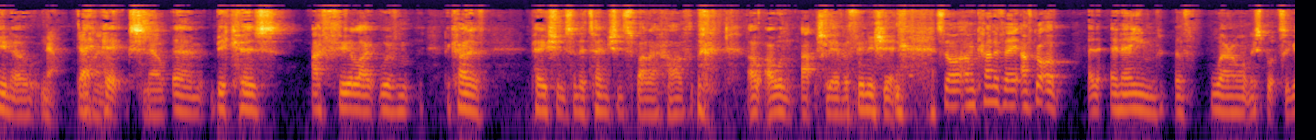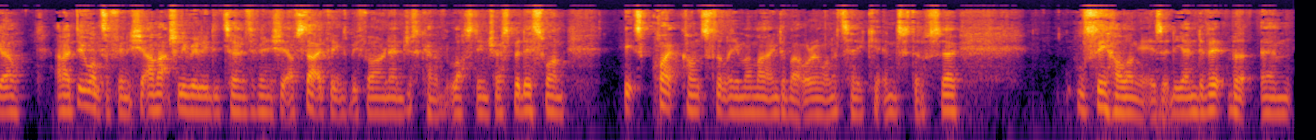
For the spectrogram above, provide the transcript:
you know, No, definitely epics. No. Um, because I feel like with the kind of patience and attention span I have, I, I wouldn't actually ever finish it. so I'm kind of, a, I've got a, an, an aim of where I want this book to go, and I do want to finish it. I'm actually really determined to finish it. I've started things before and then just kind of lost interest, but this one, it's quite constantly in my mind about where I want to take it and stuff. So we'll see how long it is at the end of it, but um,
